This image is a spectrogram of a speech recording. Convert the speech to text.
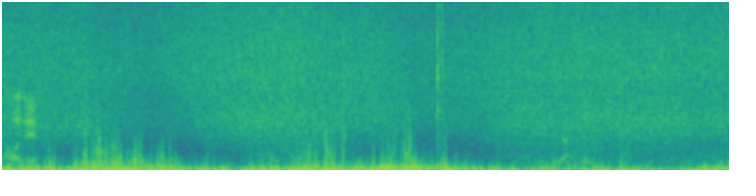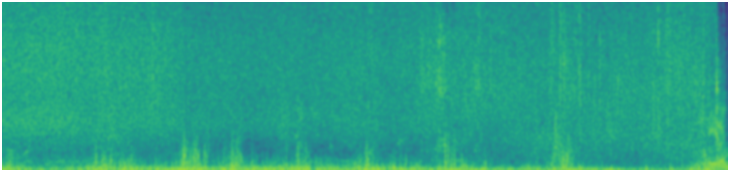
No idea. Yeah, that's all. Leo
